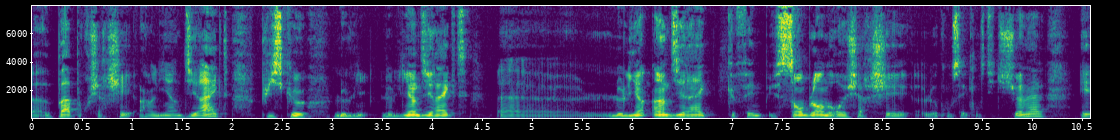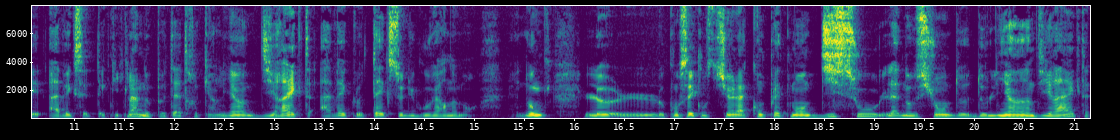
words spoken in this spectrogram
euh, pas pour chercher un lien direct, puisque le, le lien direct euh, le lien indirect que fait semblant de rechercher le Conseil constitutionnel, et avec cette technique-là, ne peut être qu'un lien direct avec le texte du gouvernement donc le, Conseil constitutionnel a complètement dissous la notion de, lien indirect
